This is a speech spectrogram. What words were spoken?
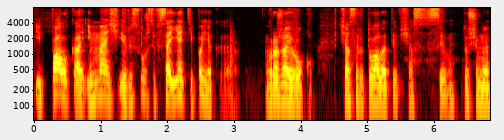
і палка, і меч, і ресурси, все є, типу, як е, врожай року. Час ритуалити час сили. То, що ми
